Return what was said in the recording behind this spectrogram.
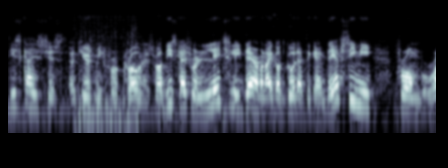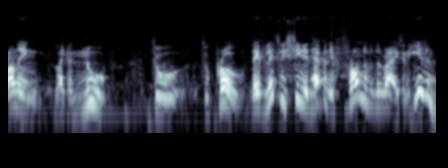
these guys just accuse me for Cronus. Well, these guys were literally there when I got good at the game. They have seen me from running like a noob to to pro. They've literally seen it happen in front of their eyes, and even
